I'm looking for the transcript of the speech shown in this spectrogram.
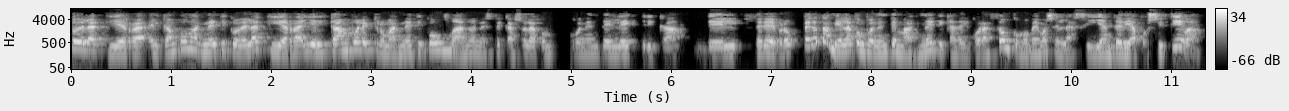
de la Tierra, el campo magnético de la Tierra y el campo electromagnético humano, en este caso la componente eléctrica del cerebro, pero también la componente magnética del corazón, como vemos en la siguiente diapositiva.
